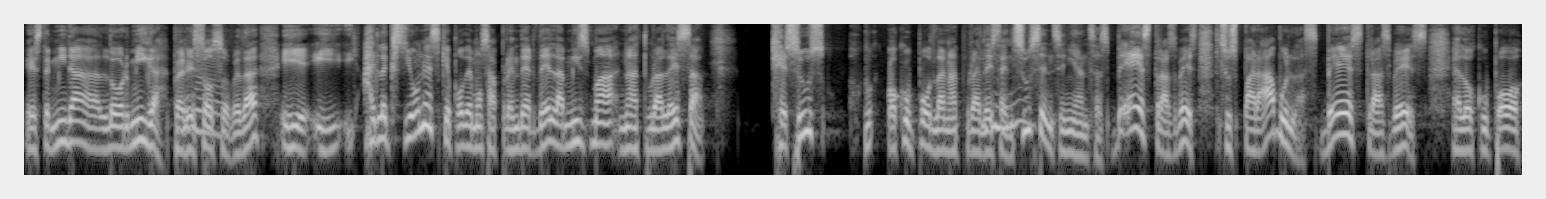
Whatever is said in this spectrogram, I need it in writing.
este, mira la hormiga perezoso, ¿verdad? y hay lecciones que podemos aprender de la misma naturaleza. Jesús ocupó la naturaleza en sus enseñanzas, vez tras vez, sus parábolas, vez tras vez. Él ocupó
